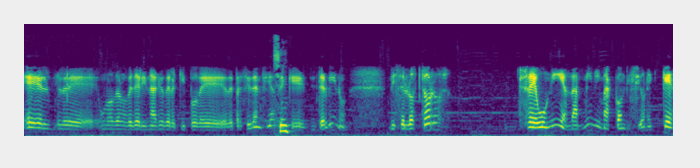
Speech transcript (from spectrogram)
el, uno de los veterinarios del equipo de, presidencia que intervino. Dice, los toros se unían las mínimas condiciones que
